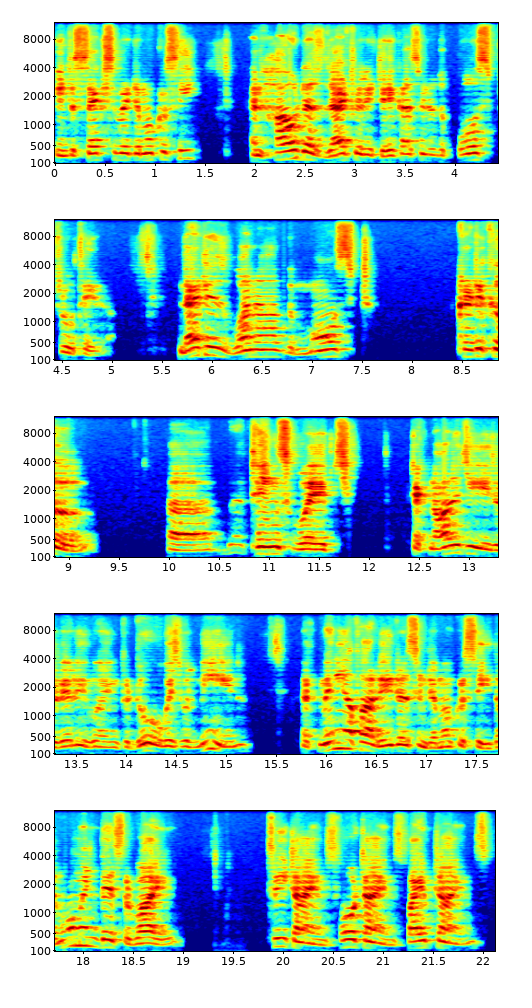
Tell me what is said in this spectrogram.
intersects with democracy, and how does that really take us into the post-truth era? That is one of the most critical uh, things which technology is really going to do, which will mean that many of our leaders in democracy, the moment they survive three times, four times, five times,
